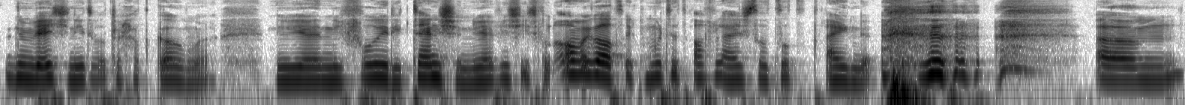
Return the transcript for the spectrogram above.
Nu weet je niet wat er gaat komen. Nu, voel je die tension. Nu heb je zoiets van, oh my god, ik moet het afluisteren tot het einde. um,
